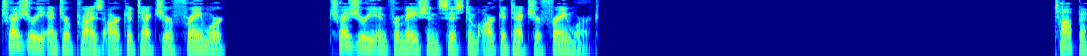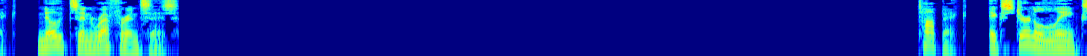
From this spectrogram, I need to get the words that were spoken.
Treasury Enterprise Architecture Framework. Treasury Information System Architecture Framework. Notes and references Topic: External links.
